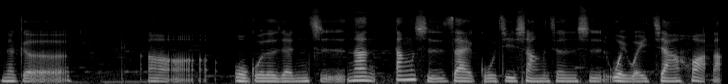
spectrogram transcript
那个呃我国的人质。那当时在国际上真的是蔚为佳话啦。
